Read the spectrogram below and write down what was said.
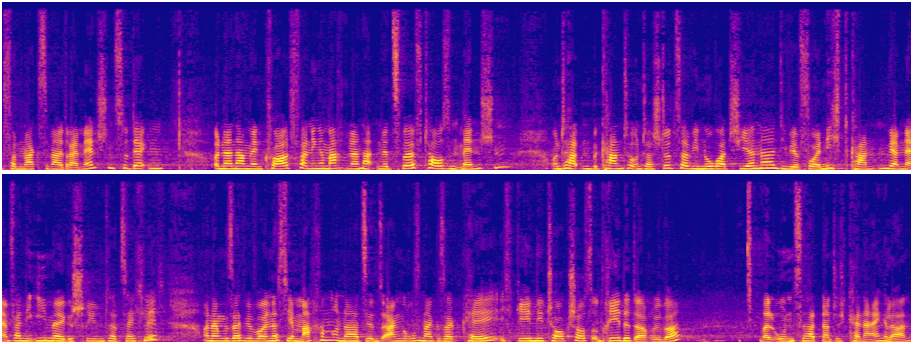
von maximal drei Menschen zu decken. Und dann haben wir ein Crowdfunding gemacht und dann hatten wir 12.000 Menschen, und hatten bekannte Unterstützer wie Nora Tschirner, die wir vorher nicht kannten. Wir haben einfach eine E-Mail geschrieben tatsächlich und haben gesagt, wir wollen das hier machen. Und dann hat sie uns angerufen und hat gesagt, okay, ich gehe in die Talkshows und rede darüber, weil uns hat natürlich keiner eingeladen.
